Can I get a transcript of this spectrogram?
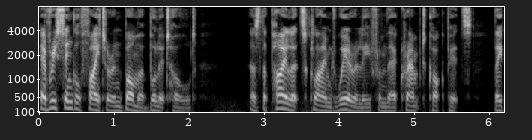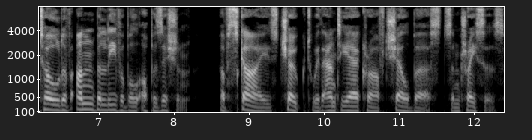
every single fighter and bomber bullet holed. As the pilots climbed wearily from their cramped cockpits, they told of unbelievable opposition, of skies choked with anti aircraft shell bursts and tracers.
